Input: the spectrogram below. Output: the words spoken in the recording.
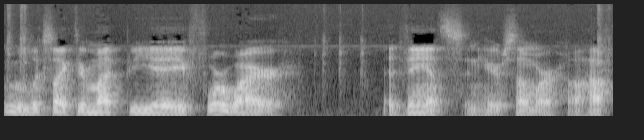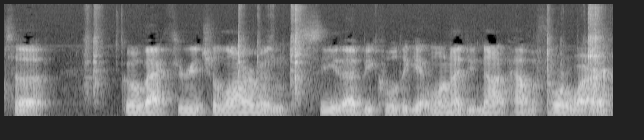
Ooh, looks like there might be a four wire advance in here somewhere. I'll have to go back through each alarm and see. That'd be cool to get one. I do not have a four wire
